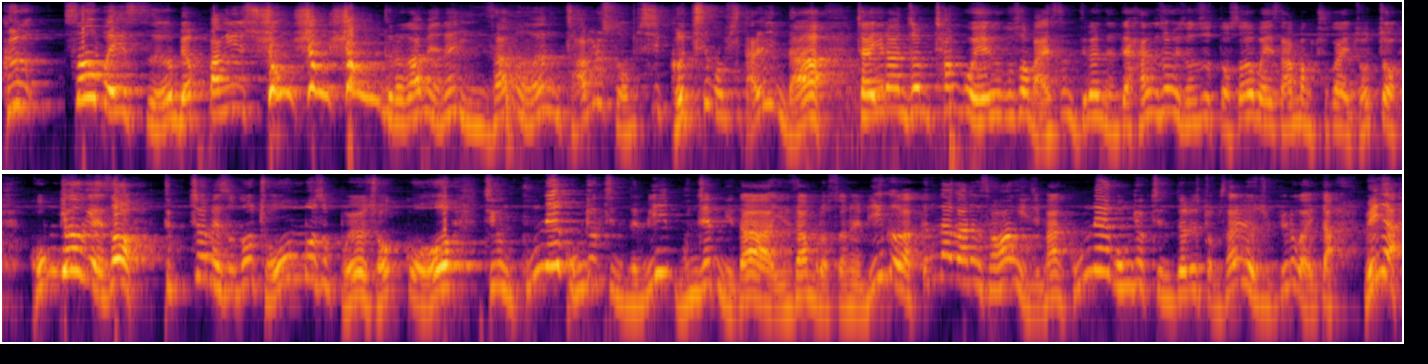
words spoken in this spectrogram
그 서브에이스 몇 방이 슝슝슝 들어가면은 인삼은 잡을 수 없이 거침없이 달린다. 자, 이런 점 참고해서 말씀드렸는데 한송희 선수 또 서브에이스 한 방 추가해 줬죠. 공격에서 득점에서도 좋은 모습 보여줬고 지금 국내 공격진들이 문제입니다. 인삼으로서는 리그가 끝나가는 상황이지만 국내 공격진들을 좀 살려줄 필요가 있다. 왜냐?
